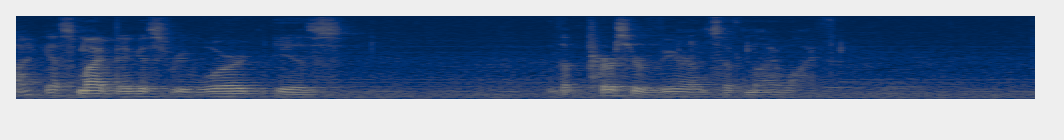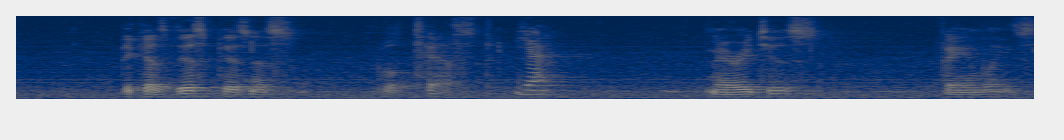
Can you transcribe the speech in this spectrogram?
I guess my biggest reward is the perseverance of my wife. Because this business will test Yeah. marriages, families.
